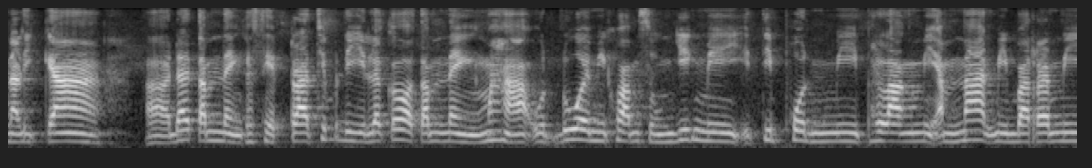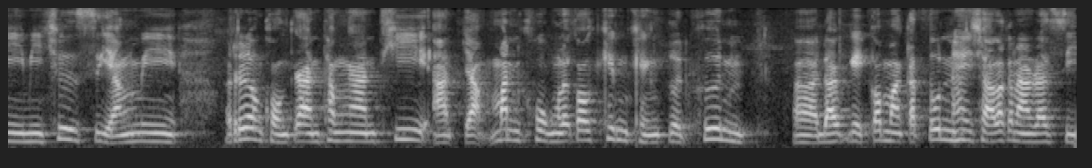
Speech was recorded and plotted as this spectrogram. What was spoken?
15.29 นาฬิกาอ่า ได้ตำแหน่งเกษตรราธิบดี แล้วก็ตำแหน่งมหาอุดด้วย มีความสูงยิ่งมีอิทธิพล มีพลังมีอำนาจ มีบารมี มีชื่อเสียงมีเรื่องของการทำงานที่อาจจะมั่นคง แล้วก็เข้มแข็งเกิดขึ้น ดาวเกตก็มากระตุ้นให้ชาวลัคนาราศี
